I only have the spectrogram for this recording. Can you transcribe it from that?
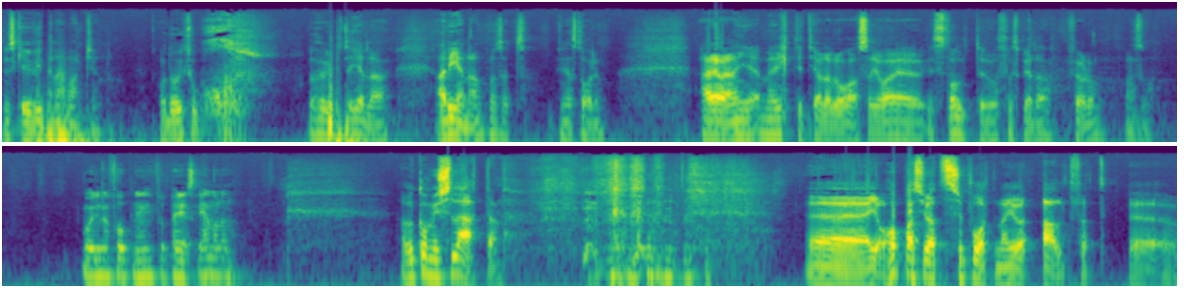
nu ska vi vinna den här matchen. Och då liksom då höjde sig hela arenan på något sätt. Hela stadion. Ja, det var men riktigt jävla bra alltså. Jag är stolt över att få spela för dem. Alltså. Vad är dina förhoppningar inför PSG hemma nu? Ja, då kommer ju Zlatan. Eh, jag hoppas ju att supporterna gör allt för att eh,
